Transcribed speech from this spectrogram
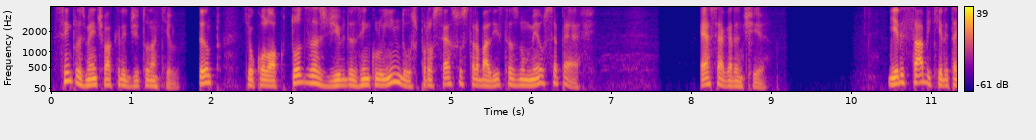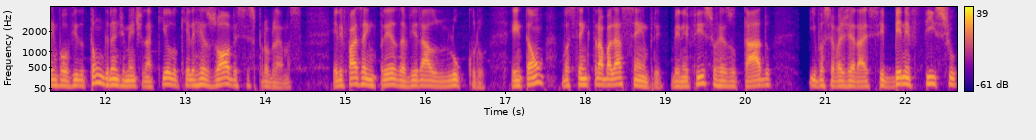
simplesmente eu acredito naquilo. Tanto que eu coloco todas as dívidas, incluindo os processos trabalhistas, no meu CPF. Essa é a garantia. E ele sabe que ele está envolvido tão grandemente naquilo que ele resolve esses problemas. Ele faz a empresa virar lucro. Então, você tem que trabalhar sempre. Benefício, resultado e você vai gerar esse benefício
